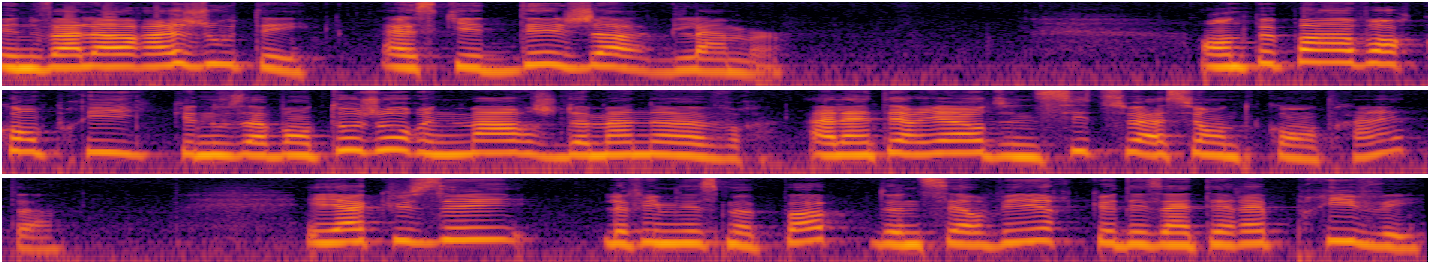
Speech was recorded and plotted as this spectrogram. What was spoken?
une valeur ajoutée à ce qui est déjà glamour. On ne peut pas avoir compris que nous avons toujours une marge de manœuvre à l'intérieur d'une situation de contrainte et accuser le féminisme pop de ne servir que des intérêts privés,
